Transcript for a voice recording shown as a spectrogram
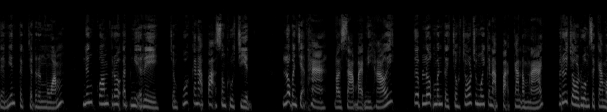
តែមានទឹកចិត្តរឹងមាំនិងគ្រប់គ្រងឥតងាករេចំពោះគណៈបកសង្គ្រោះជាតិលោកបញ្ជាក់ថាដោយសារបែបនេះហើយទើបលោកមិនទៅចុះចូលជាមួយគណៈបកកាន់អំណាចឬចូលរួមសកម្ម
